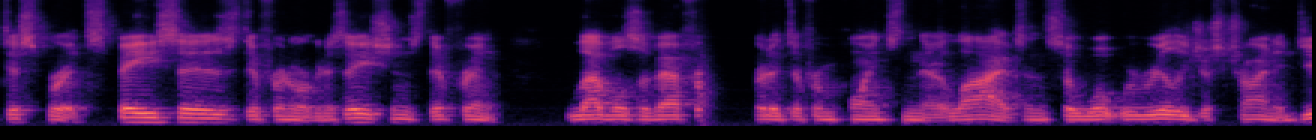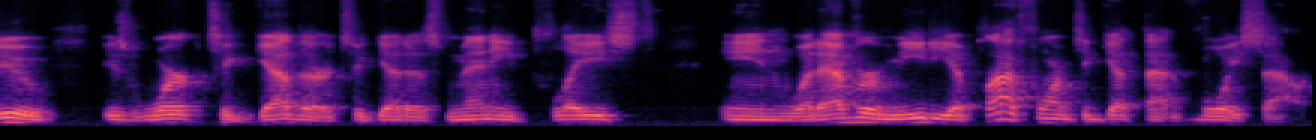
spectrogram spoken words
disparate spaces, different organizations, different levels of effort at different points in their lives. And so, what we're really just trying to do is work together to get as many placed in whatever media platform to get that voice out.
